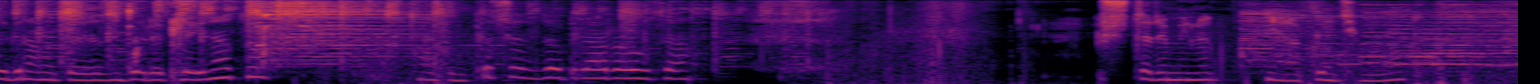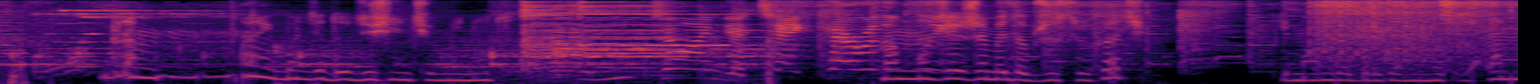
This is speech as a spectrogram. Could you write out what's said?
Zagramy teraz zbiory klejnotów. Na tym też jest dobra roza. Już 4 minut, nie na 5 minut. Gram, a niech będzie do 10 minut. Mam nadzieję, że mnie dobrze słychać. I mam dobry ten mikrofon.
